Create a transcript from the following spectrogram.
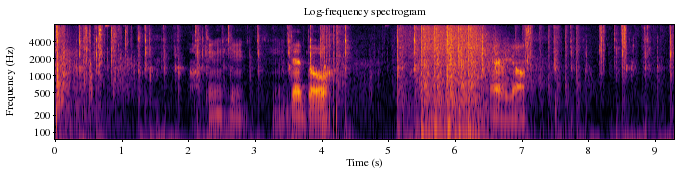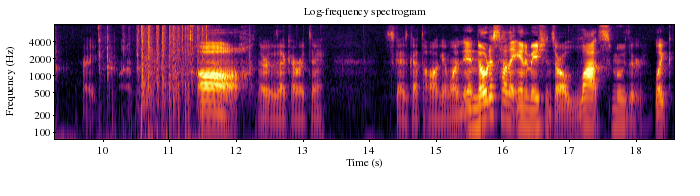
Oh, dang it, he ain't, he ain't dead though. There we go. Alright, come on. Oh, there's that guy right there. This guy's got the AUG one. And notice how the animations are a lot smoother. Like,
